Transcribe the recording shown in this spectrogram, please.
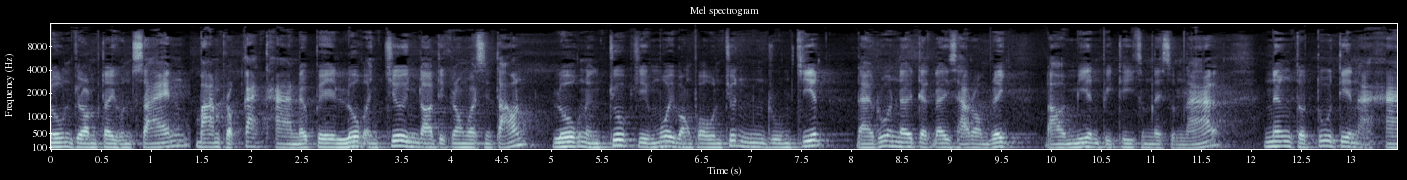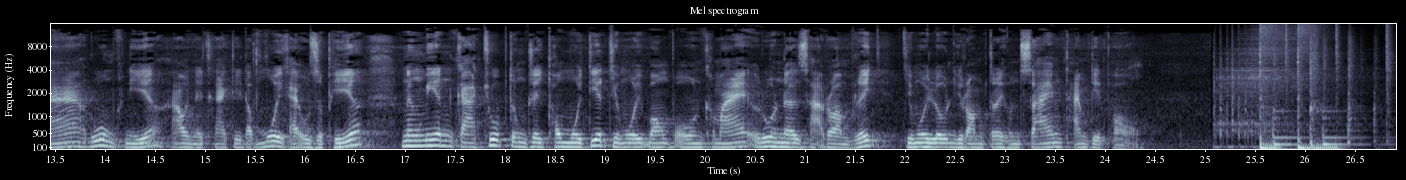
លោកយមត្រីហ៊ុនសែនបានប្រកាសថានៅពេលលោកអញ្ជើញដល់ទីក្រុង Washington លោកនឹងជួបជាមួយបងប្អូនជនរួមជាតិដែលរស់នៅទឹកដីសហរដ្ឋអាមេរិកដោយមានពិធីសម្ដែងសម្ដាលនិងទទួលទានអាហាររួមគ្នាហើយនៅថ្ងៃទី11ខែឧសភានឹងមានការជួបទ្រង់ទ្រាយធំមួយទៀតជាមួយបងប្អូនខ្មែររស់នៅសហរដ្ឋអាមេរិកជាមួយលោកនាយរដ្ឋមន្ត្រីហ៊ុនសែនថែមទៀតផង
